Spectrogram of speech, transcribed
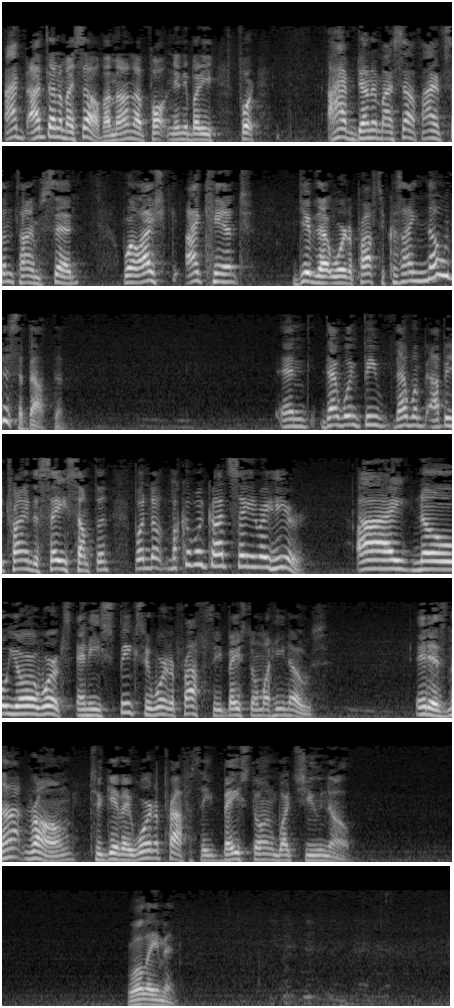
I've, I've done it myself. I mean, I'm not faulting anybody for, I have done it myself. I have sometimes said, well, I, I can't give that word of prophecy because I know this about them. And that wouldn't be, that would, I'd be trying to say something, but no, look at what God's saying right here. I know your works. And he speaks a word of prophecy based on what he knows. It is not wrong to give a word of prophecy based on what you know. Well, amen.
